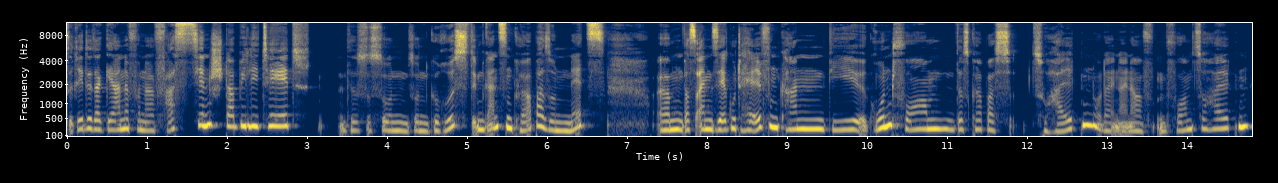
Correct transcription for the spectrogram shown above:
rede da gerne von einer Faszienstabilität. Das ist so ein, so ein Gerüst im ganzen Körper, so ein Netz, ähm, das einem sehr gut helfen kann, die Grundform des Körpers zu halten oder in einer Form zu halten.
